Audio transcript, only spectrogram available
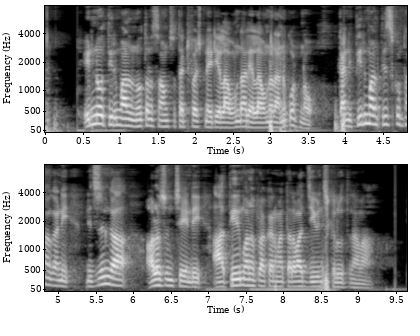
ఎన్నో తీర్మానాలు నూతన సంవత్సరం థర్టీ ఫస్ట్ నైట్ ఇలా ఉండాలి ఎలా ఉండాలి అనుకుంటున్నావు. కానీ తీర్మానాలు తీసుకుంటున్నావు కానీ నిజంగా ఆలోచన చేయండి. ఆ తీర్మానం ప్రకారం ఆ తర్వాత జీవించగలుగుతున్నావా?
